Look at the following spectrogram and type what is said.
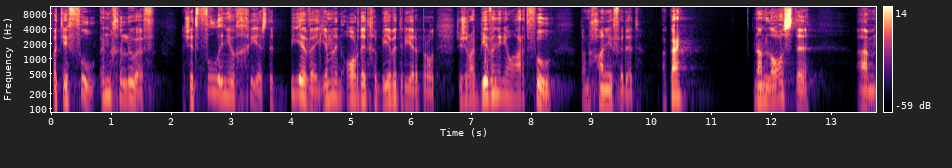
wat jy voel in geloof. As jy dit voel in jou gees, dit bewe, hemel en aarde het gebewe toe die Here praat. So as jy daai bewing in jou hart voel, dan gaan jy vir dit. OK? En dan laaste ehm um,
